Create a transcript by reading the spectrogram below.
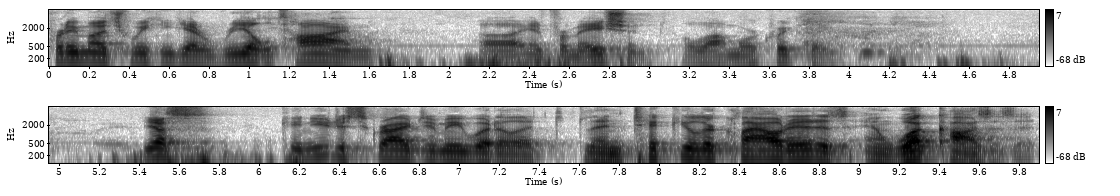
pretty much we can get real time uh, information a lot more quickly. Yes? Can you describe to me what a lenticular cloud is and what causes it?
